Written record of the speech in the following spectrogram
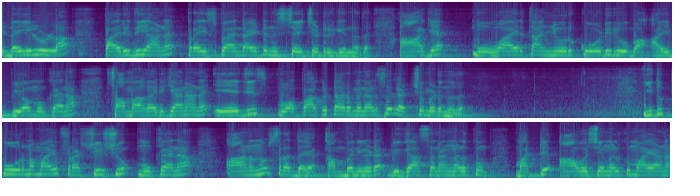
ഇടയിലുള്ള പരിധിയാണ് പ്രൈസ് ബാൻഡായിട്ട് നിശ്ചയിച്ചിട്ടിരിക്കുന്നത്. ആകെ മൂവായിരത്തി അഞ്ഞൂറ് കോടി രൂപ ഐ പി ഒ മുഖേന സമാഹരിക്കാനാണ് ഏജിസ് വോപ്പാക്ക് ടെർമിനൽസ് ലക്ഷ്യമിടുന്നത്. ഇത് പൂർണമായും ഫ്രഷ് ഇഷ്യൂ മുഖേന ആണെന്നും ശ്രദ്ധേയം. കമ്പനിയുടെ വികസനങ്ങൾക്കും മറ്റ് ആവശ്യങ്ങൾക്കുമായാണ്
